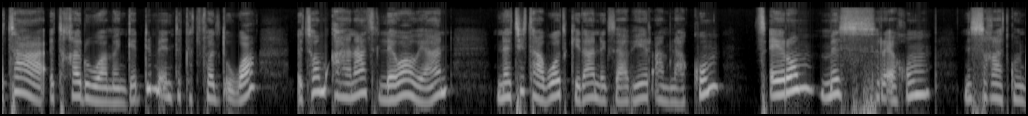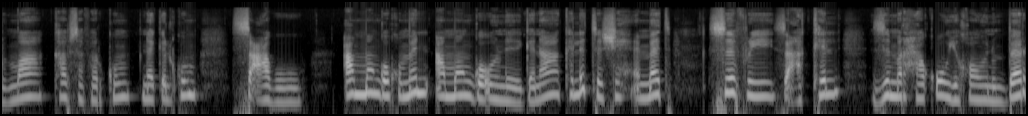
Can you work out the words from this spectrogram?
እታ እትኸድዋ መንገዲ ምእንቲ ክትፈልጥዋ፣ እቶም ካህናት ሌዋውያን ነቲ ታቦት ኪዳን እግዚኣብሄር ኣምላኽኩም ጸይሮም ምስ ረኤኹም፣ ንስኻትኩም ድማ ካብ ሰፈርኩም ነቅልኩም ስዓቡ፣ ኣብ መንጎኹምን ኣብ መንጎኡን ግና ክልተ ሽሕ እመት ስፍሪ ዝኣክል ዝምርሓቁ ይኸውን እምበር፣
